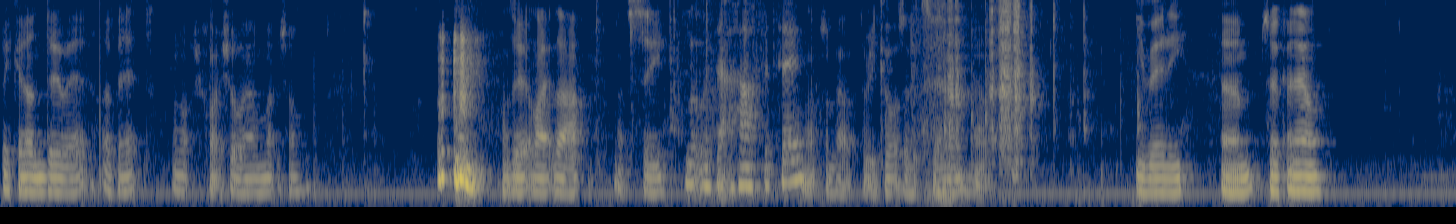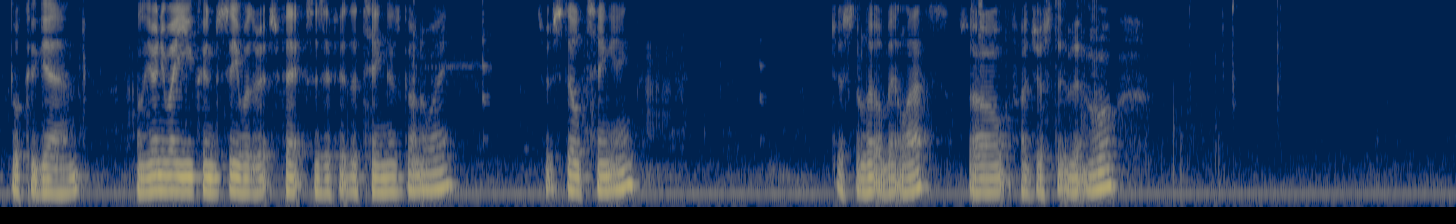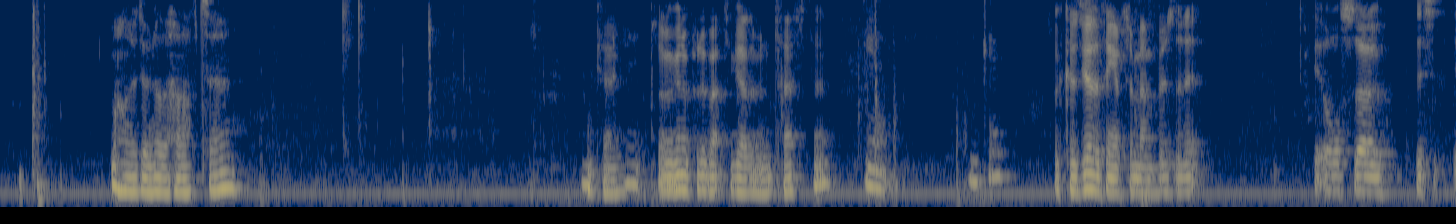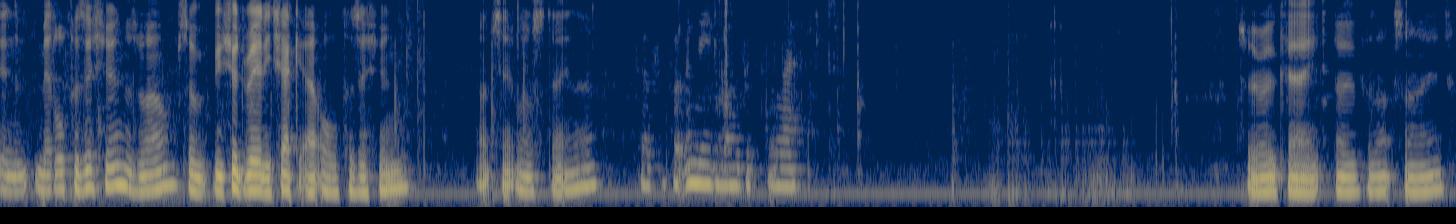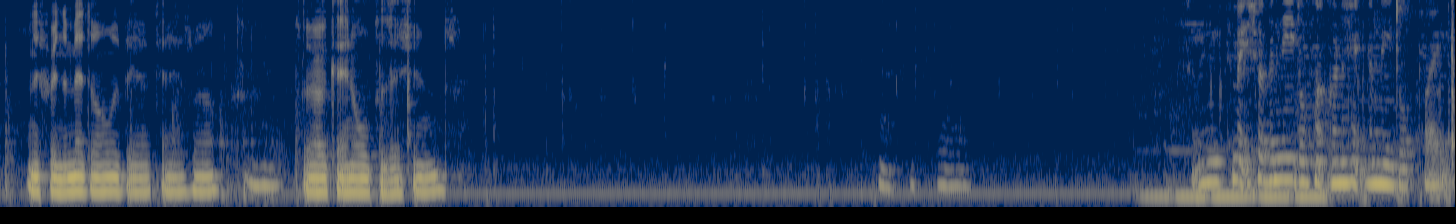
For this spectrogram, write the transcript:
we can undo it a bit. I'm not quite sure how much I'll, I'll do it like that. Let's see. What was that, half a two? That's about three quarters of it turning. You really, um, so for now, look again. Well, the only way you can see whether it's fixed is if it, the ting has gone away. So it's still tinging, just a little bit less. So if I adjust it a bit more, I'm going to do another half turn. Okay, so we're going to put it back together and test it. Yeah. Okay. Because the other thing I have to remember is that it it also this in the middle position as well. So you should really check it at all positions. That's it, we'll stay there. So if we put the needle over to the left. So we're okay over that side. And if we're in the middle, we'd be okay as well. Yeah. So we're okay in all positions. Nice and slow. So we need to make sure the needle's not going to hit the needle plate.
